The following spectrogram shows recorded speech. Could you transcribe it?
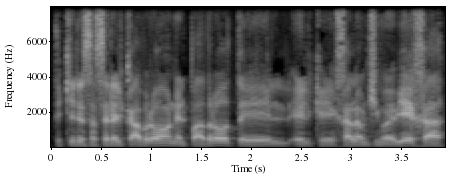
te quieres hacer el cabrón, el padrote, el, el que jala un chingo de vieja.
